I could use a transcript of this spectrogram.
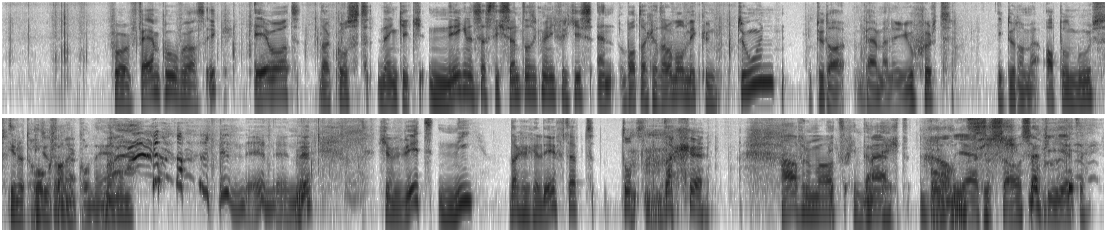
Voor een fijnproever als ik. Ewout, dat kost denk ik 69 cent als ik me niet vergis. En wat dat je daar allemaal mee kunt doen, ik doe dat bij mijn yoghurt, ik doe dat met appelmoes. In het hok van uw met- konijnen. Nee, nee, nee. Je weet niet dat je geleefd hebt totdat je havermout Ik vind dat met echt bolognese saus hebt gegeten.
